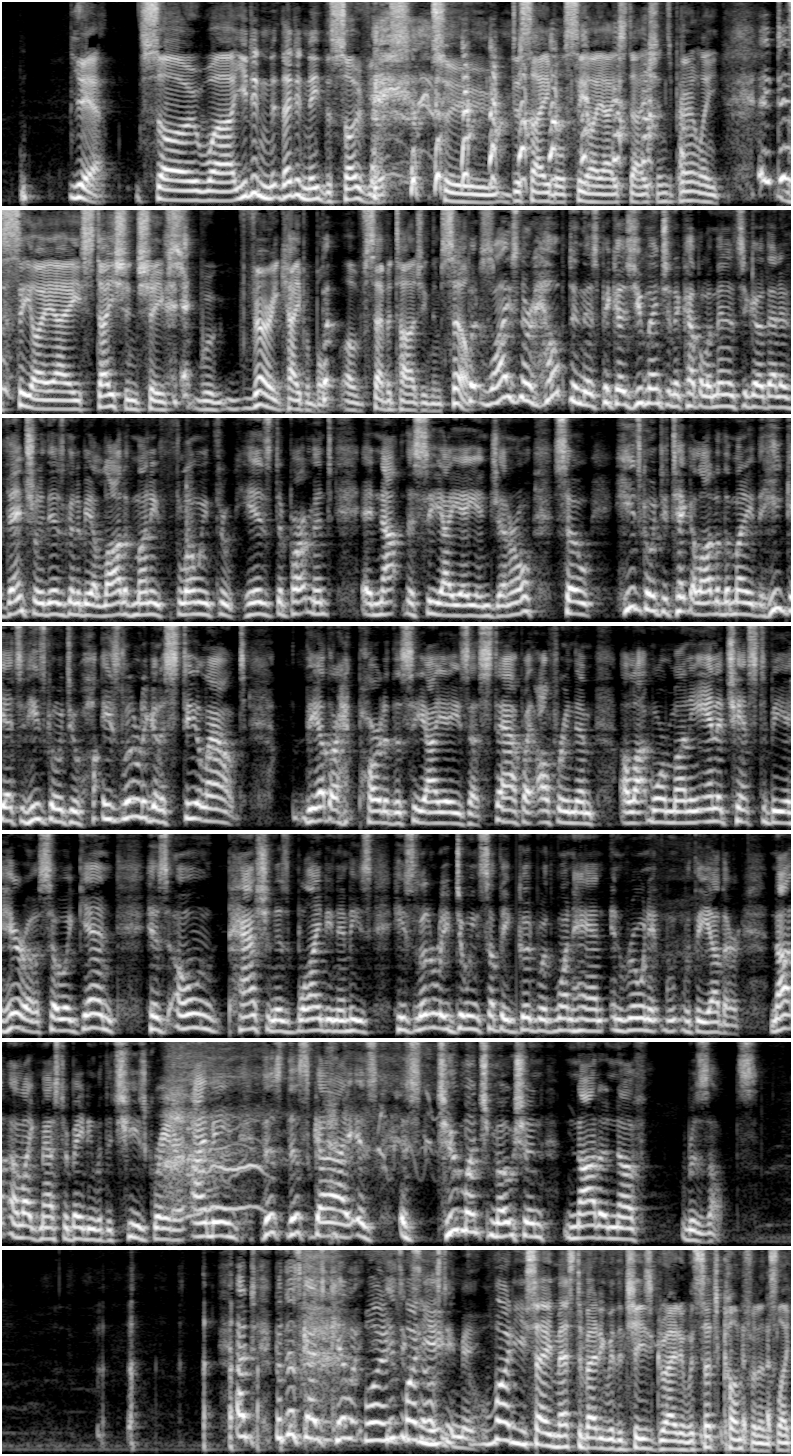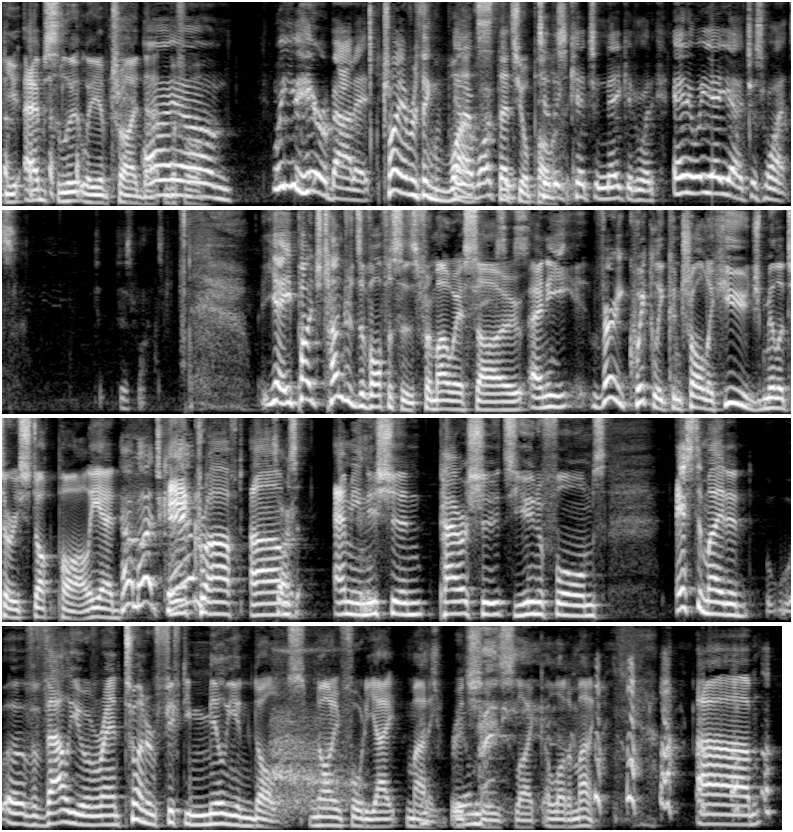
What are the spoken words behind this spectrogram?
Yeah. So uh, you didn't. They didn't need the Soviets to disable CIA stations. Apparently, the CIA station chiefs were very capable of sabotaging themselves. But. Wisner helped in this because you mentioned a couple of minutes ago that eventually there's going to be a lot of money flowing through his department and not the CIA in general. So he's going to take a lot of the money that he gets and he's going to, he's literally going to steal out the other part of the CIA's uh, staff by offering them a lot more money and a chance to be a hero. So again, his own passion is blinding him. He's he's literally doing something good with one hand and ruining it w- with the other. Not unlike masturbating with a cheese grater. I mean, this this guy is is too much motion, not enough results. But this guy's killing. he's why do exhausting you, me. Why do you say masturbating with a cheese grater with such confidence, like you absolutely have tried that I before? um. Well, you hear about it. Try everything once. That's in- your policy. To the kitchen naked one. Anyway, yeah, yeah, just once. Just once. Yeah, he poached hundreds of officers from OSO, and he very quickly controlled a huge military stockpile. He had How much, Cam? aircraft, arms, Sorry. ammunition, parachutes, uniforms, estimated of a value of around two hundred fifty million dollars, nineteen forty eight money, which money. is like a lot of money. Um,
